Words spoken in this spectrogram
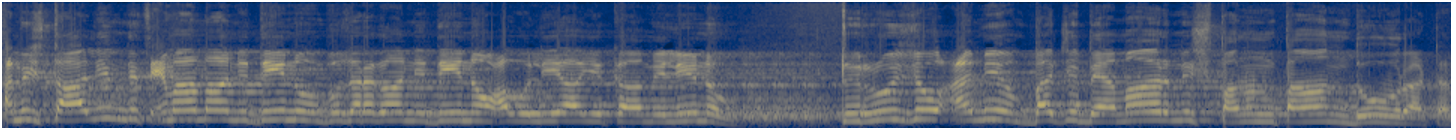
امچ تعلیم دیت امامان دینو بزرگان دینو اولیاء کاملینو تو روزو امی بج بیمار نش پنن پان دور اٹن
